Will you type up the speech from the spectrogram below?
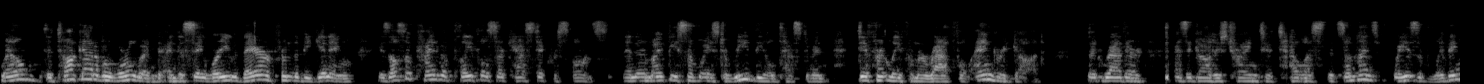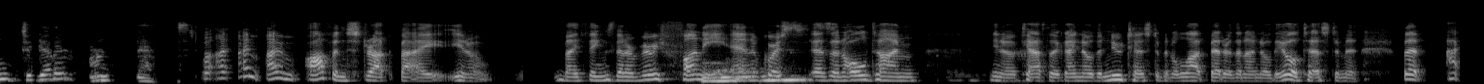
well, to talk out of a whirlwind and to say, were you there from the beginning is also kind of a playful, sarcastic response. And there might be some ways to read the Old Testament differently from a wrathful, angry God, but rather as a God who's trying to tell us that sometimes ways of living together aren't best. Well, I, I'm I'm often struck by, you know, by things that are very funny. And of course, as an old time, you know, Catholic, I know the New Testament a lot better than I know the Old Testament. But I,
